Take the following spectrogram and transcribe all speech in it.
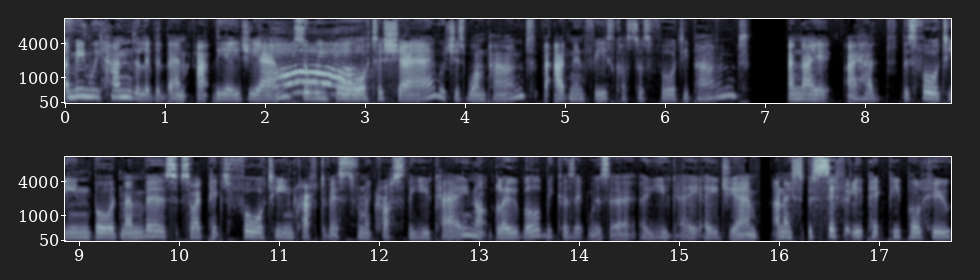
I mean, we hand delivered them at the AGM, oh! so we ah! bought a share, which is one pound. The admin fees cost us forty pound and I, I had there's 14 board members, so I picked 14 craftivists from across the UK, not global, because it was a, a UK AGM. And I specifically picked people who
